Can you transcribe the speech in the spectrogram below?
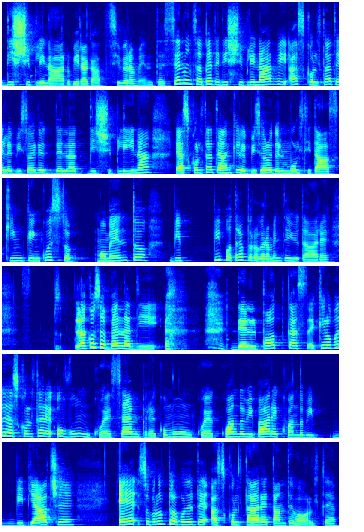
disciplinarvi, ragazzi, veramente. Se non sapete disciplinarvi, ascoltate l'episodio della disciplina e ascoltate anche l'episodio del multitasking che in questo momento vi, vi potrebbero veramente aiutare. La cosa bella di, del podcast è che lo potete ascoltare ovunque, sempre, comunque, quando vi pare quando vi, vi piace e soprattutto lo potete ascoltare tante volte.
